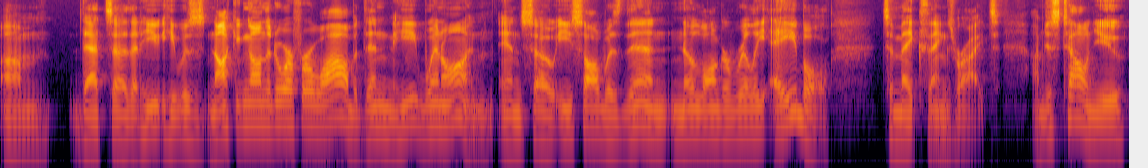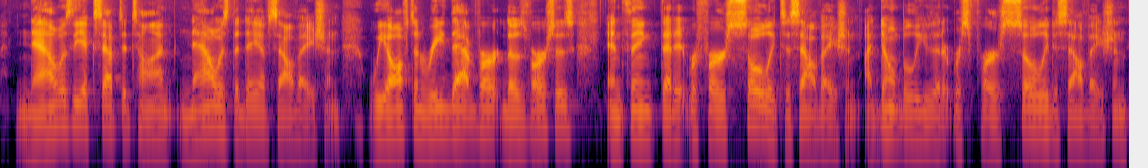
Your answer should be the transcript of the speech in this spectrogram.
um, that uh, that he he was knocking on the door for a while, but then he went on, and so Esau was then no longer really able to make things right. I'm just telling you, now is the accepted time. Now is the day of salvation. We often read that ver- those verses and think that it refers solely to salvation. I don't believe that it refers solely to salvation.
